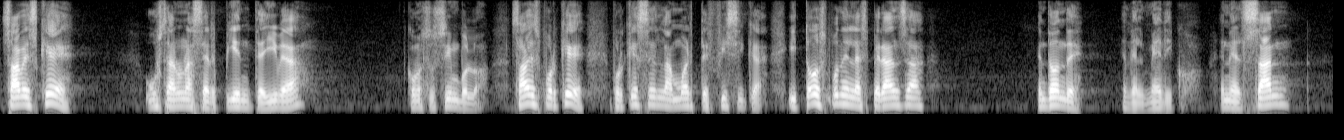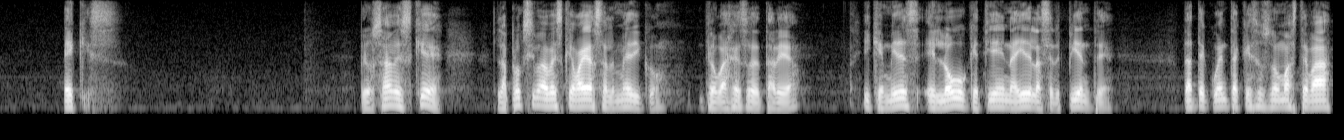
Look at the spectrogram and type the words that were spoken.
¿sabes qué? Usan una serpiente ahí, ¿verdad? Como su símbolo. ¿Sabes por qué? Porque esa es la muerte física. Y todos ponen la esperanza, ¿en dónde? En el médico, en el San X. Pero ¿sabes qué? La próxima vez que vayas al médico, te lo eso de tarea, y que mires el logo que tienen ahí de la serpiente, date cuenta que eso nomás te va a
